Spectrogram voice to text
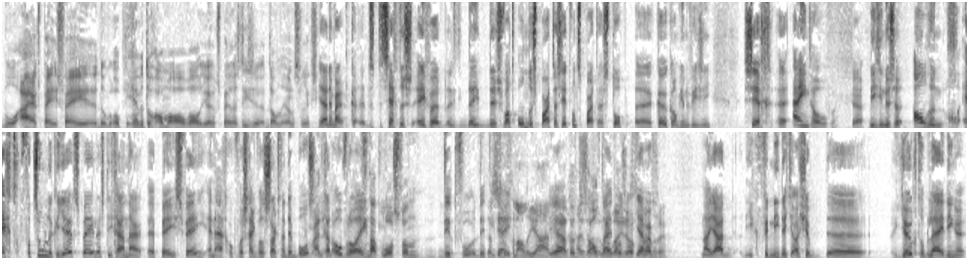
Bedoel, Ajax, PSV, eh, noem maar op. Die hebben toch allemaal al wel jeugdspelers die ze dan aan de selectie Ja, nee, maar het zegt dus even dus wat onder Sparta zit, want Sparta is top eh keukenkampioen-divisie. Zeg eh, Eindhoven. Ja. Die zien dus eh, al hun echt fatsoenlijke jeugdspelers. Die gaan naar eh, PSV en eigenlijk ook waarschijnlijk wel straks naar Den Bosch. die gaan overal heen. staat los van dit, voor, dit Dat is idee. van alle jaren? Ja, dat is altijd al zo Ja, maar-? Nou ja, ik vind niet dat je als je de jeugdopleidingen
